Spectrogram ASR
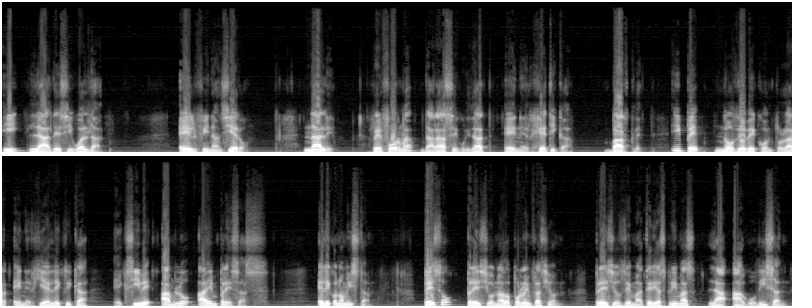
y la desigualdad. El financiero. Nale. Reforma dará seguridad energética. Bartlett. IP no debe controlar energía eléctrica, exhibe AMLO a empresas. El economista. Peso presionado por la inflación. Precios de materias primas la agudizan.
